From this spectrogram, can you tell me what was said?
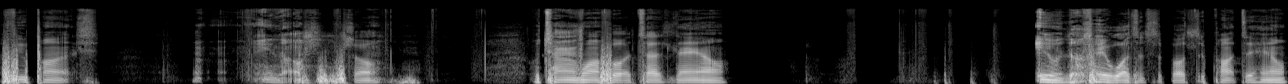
a few punts. You know, so return one for a touchdown. Even though they wasn't supposed to punt to him.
